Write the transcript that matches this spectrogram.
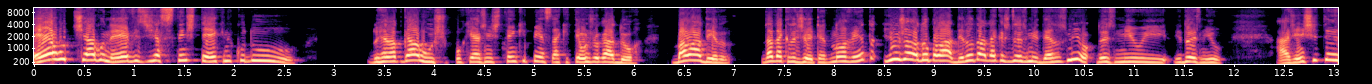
é o Thiago Neves de assistente técnico do, do Renato Gaúcho, porque a gente tem que pensar que tem um jogador baladeiro da década de 80 e 90 e um jogador baladeiro da década de 2010 2000 e 2000. A gente tem,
